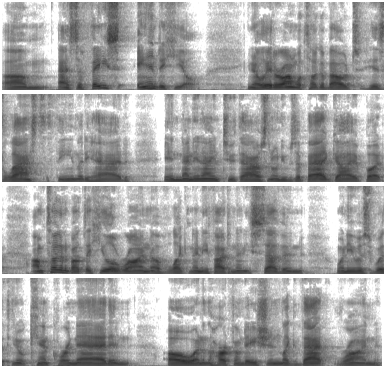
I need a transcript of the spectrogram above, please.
um, as a face and a heel. You know, later on we'll talk about his last theme that he had in 99 2000 when he was a bad guy, but I'm talking about the heel run of like 95 to 97 when he was with, you know, Camp Cornette and Owen and the Hart Foundation, like that run.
